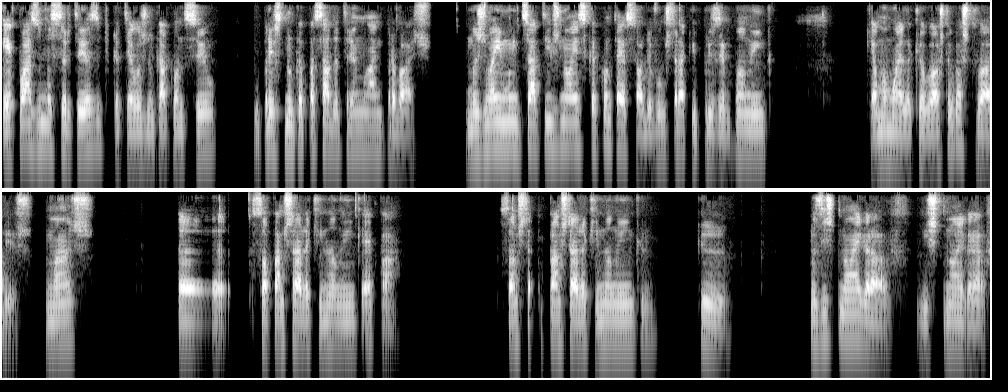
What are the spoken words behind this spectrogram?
é quase uma certeza, porque até hoje nunca aconteceu, o preço nunca passar da trendline para baixo. Mas em muitos ativos não é isso que acontece. Olha, eu vou mostrar aqui, por exemplo, um link, que é uma moeda que eu gosto, eu gosto de várias, mas uh, só para mostrar aqui no link, é pá, só para mostrar aqui no link que mas isto não é grave, isto não é grave.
